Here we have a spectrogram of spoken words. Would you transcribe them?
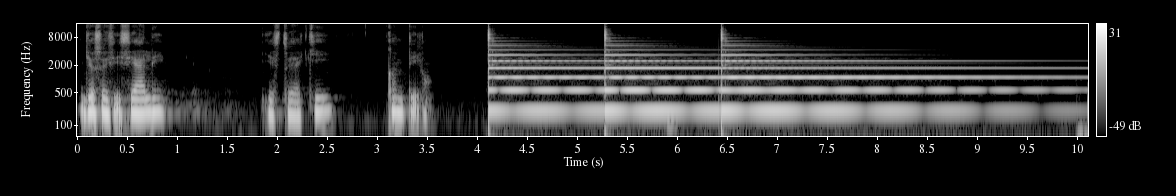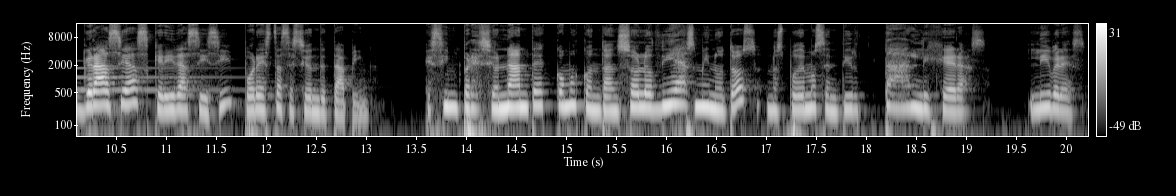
Yo soy Ciciali y estoy aquí contigo. Gracias, querida Sisi, por esta sesión de tapping. Es impresionante cómo con tan solo 10 minutos nos podemos sentir tan ligeras, libres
